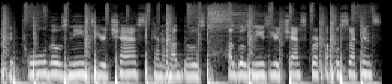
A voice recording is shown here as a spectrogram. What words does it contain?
You can pull those knees to your chest, kind of hug those hug those knees to your chest for a couple seconds.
